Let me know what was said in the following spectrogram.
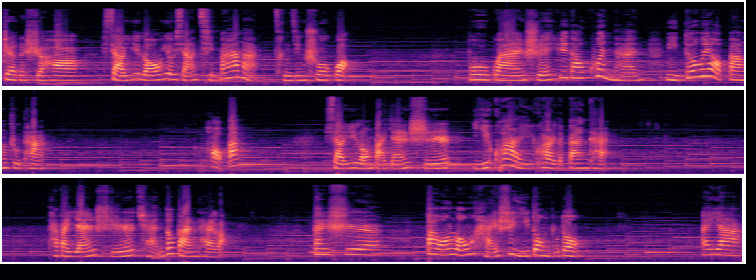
这个时候，小翼龙又想起妈妈曾经说过：“不管谁遇到困难，你都要帮助他。”好吧，小翼龙把岩石一块一块的搬开。他把岩石全都搬开了，但是霸王龙还是一动不动。哎呀，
